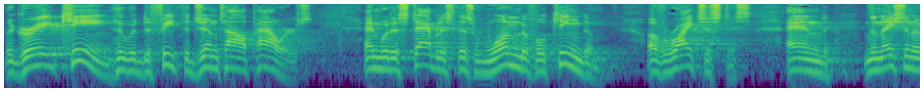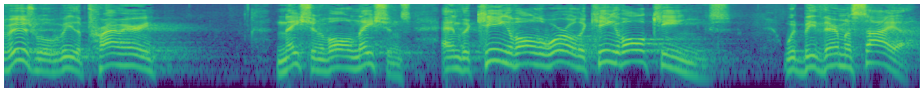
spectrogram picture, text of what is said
the great king who would defeat the Gentile powers and would establish this wonderful kingdom of righteousness. And the nation of Israel would be the primary nation of all nations. And the king of all the world, the king of all kings, would be their Messiah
